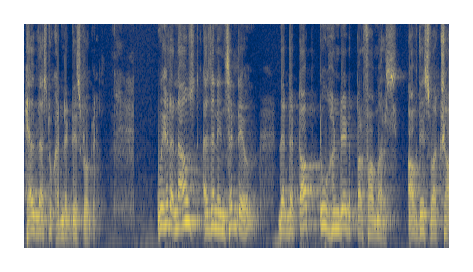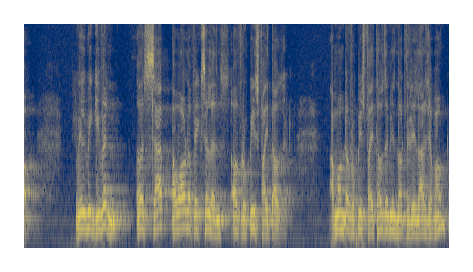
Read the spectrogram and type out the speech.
helped us to conduct this program. We had announced as an incentive that the top 200 performers of this workshop will be given a SAP Award of Excellence of rupees 5,000. Amount of rupees 5,000 is not very large amount,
